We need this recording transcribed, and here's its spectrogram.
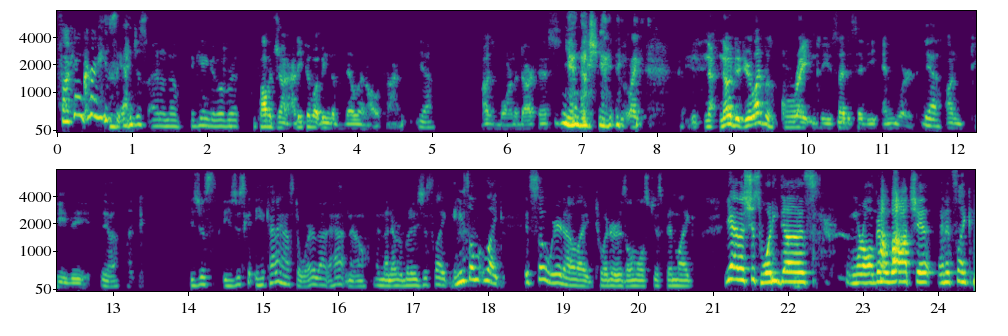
fucking crazy. I just, I don't know. I can't get over it. Papa John, how do you feel about being the villain all the time? Yeah. I was born in the darkness. Yeah, no shit. like, no, no, dude, your life was great until you decided to say the N word yeah, on TV. yeah. Like, He's just, he's just, he kind of has to wear that hat now. And then everybody's just like, and he's almost like, it's so weird how like Twitter has almost just been like, yeah, that's just what he does. and we're all gonna watch it. And it's like,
